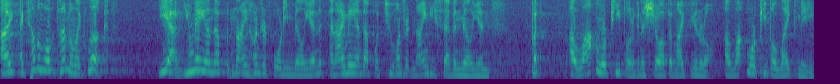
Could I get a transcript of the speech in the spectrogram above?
I, I tell them all the time, I'm like, look, yeah, you may end up with 940 million, and I may end up with 297 million, a lot more people are gonna show up at my funeral. A lot more people like me.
